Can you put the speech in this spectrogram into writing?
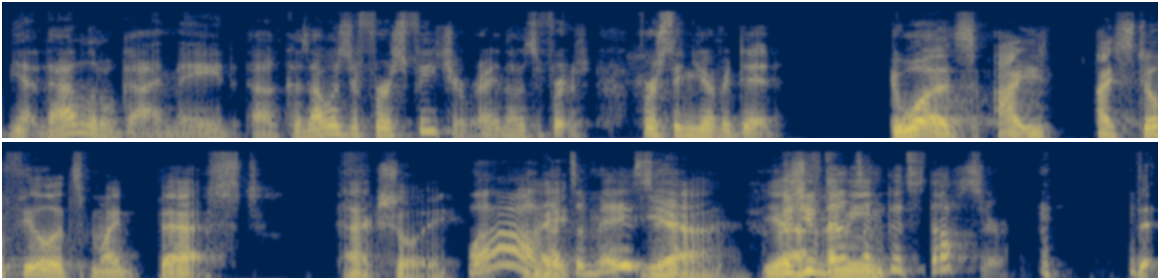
yeah that little guy made? Because uh, that was your first feature, right? That was the first first thing you ever did. It was. I I still feel it's my best, actually. Wow, I, that's amazing. Yeah, yeah. Because you've done I mean, some good stuff, sir. th-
